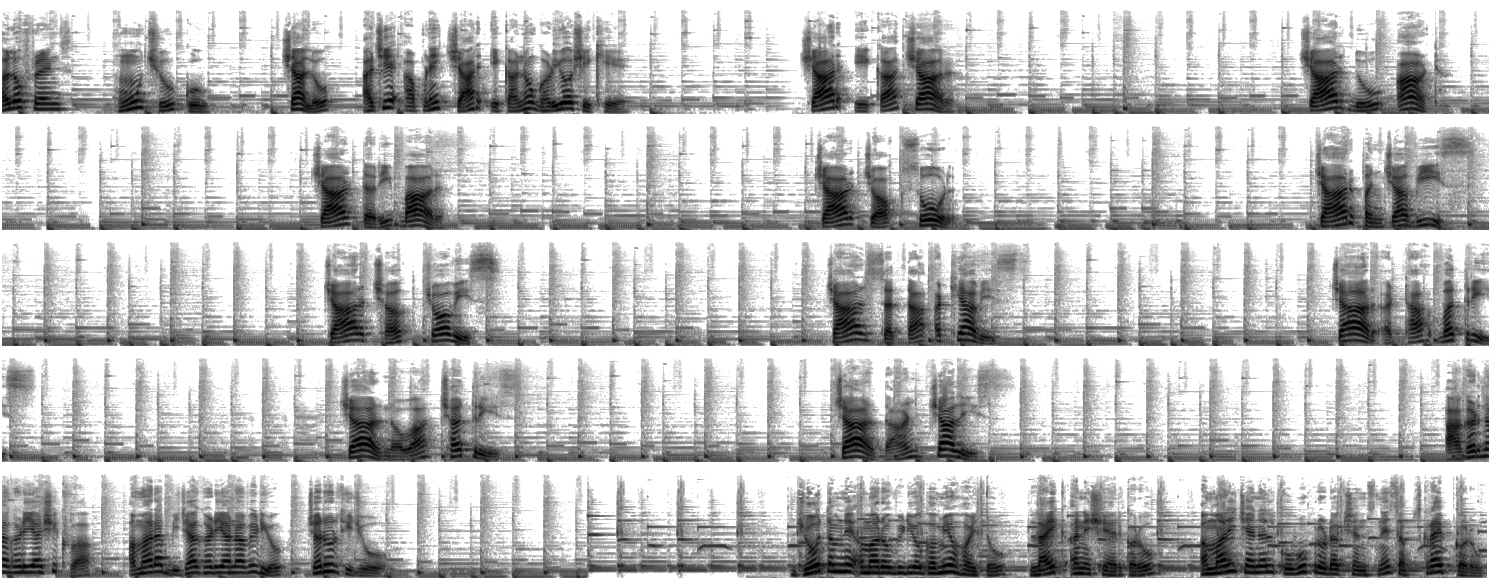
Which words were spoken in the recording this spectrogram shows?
Hello friends, હું છું કુ. ચાલો, આજે આપણે ચાર એકાનો ઘડિયો શીખીએ. ચાર એકા ચાર. ચાર દુ આઠ. ચાર તરી બાર. ચાર ચોક સોળ. ચાર પંચા વીસ. ચાર છક ચોવીસ. ચાર સત્તા અઠ્યાવીસ. ચાર અઠ્ઠા બત્રીસ. ચાર નવા છત્રીસ. ચાર દાણ ચાલીસ. આગળના ઘડિયા શીખવા અમારા બીજા ઘડિયાના વીડિયો જરૂરથી જુઓ. જો તમને અમારો વીડિયો ગમ્યો હોય તો લાઈક અને શેર કરો. અમારી ચેનલ કુબુ પ્રોડક્શન્સને સબસ્ક્રાઈબ કરો.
